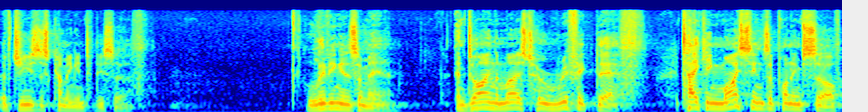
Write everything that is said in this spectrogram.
of Jesus coming into this earth. living as a man and dying the most horrific death, taking my sins upon himself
